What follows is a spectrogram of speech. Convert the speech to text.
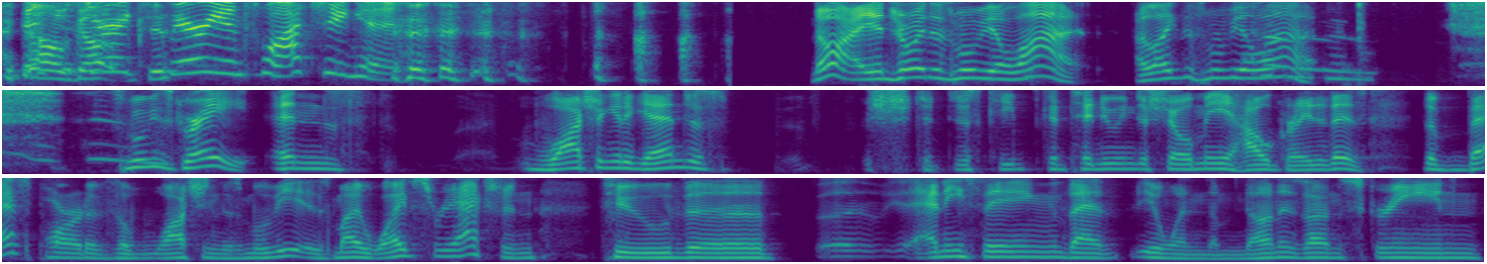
This No, is go- your this- experience watching it. No, I enjoy this movie a lot. I like this movie a lot. This movie's great, and watching it again just just keep continuing to show me how great it is. The best part of the watching this movie is my wife's reaction to the uh, anything that you know when the nun is on screen,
